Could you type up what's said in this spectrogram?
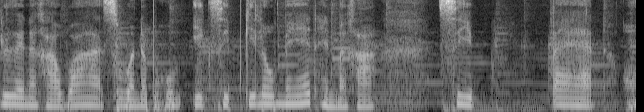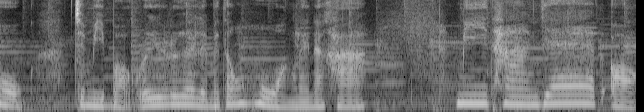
เรื่อยๆนะคะ ว่าสุวรรณภูมิอีก 10 กิโลเมตรเห็นไหมคะ10 8 6 จะมีบอกเรื่อยๆ เลยไม่ต้องห่วงเลยนะคะ มีทางแยกออก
